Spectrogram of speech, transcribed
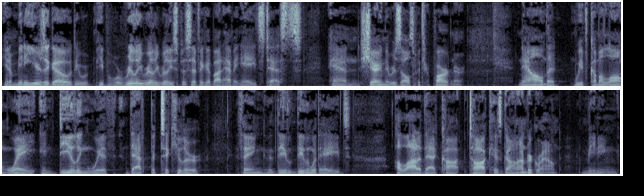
you know many years ago, were, people were really, really, really specific about having AIDS tests and sharing the results with your partner. Now that we've come a long way in dealing with that particular thing, de- dealing with AIDS, a lot of that co- talk has gone underground. Meaning,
